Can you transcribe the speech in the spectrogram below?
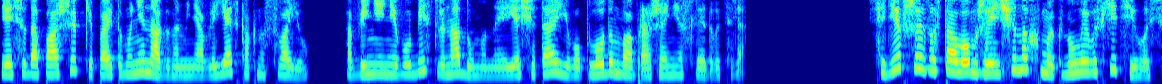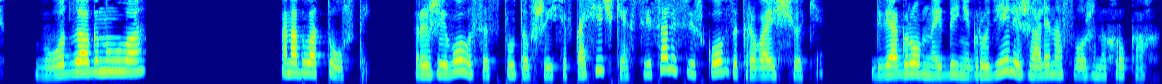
Я сюда по ошибке, поэтому не надо на меня влиять, как на свою. Обвинение в убийстве надуманное, я считаю его плодом воображения следователя». Сидевшая за столом женщина хмыкнула и восхитилась. «Вот загнула!» Она была толстой, Рыжие волосы, спутавшиеся в косичке, свисали с висков, закрывая щеки. Две огромные дыни груди лежали на сложенных руках.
